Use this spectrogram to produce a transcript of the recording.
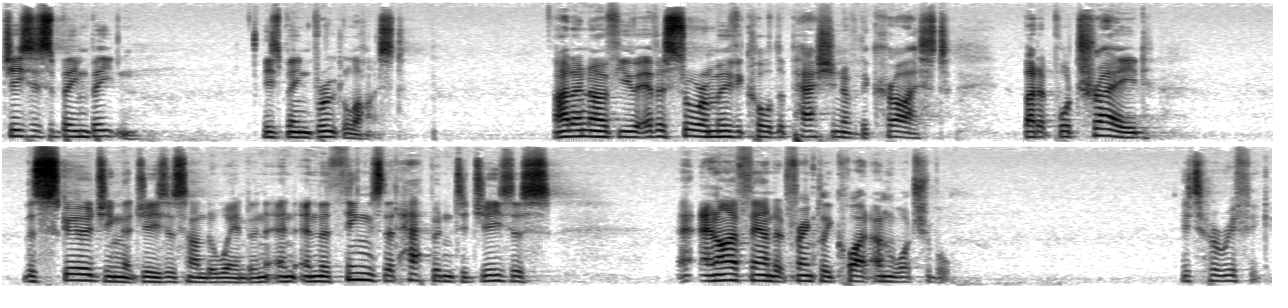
Jesus has been beaten, he's been brutalized. I don't know if you ever saw a movie called The Passion of the Christ, but it portrayed the scourging that Jesus underwent and, and, and the things that happened to Jesus. And I found it, frankly, quite unwatchable. It's horrific.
